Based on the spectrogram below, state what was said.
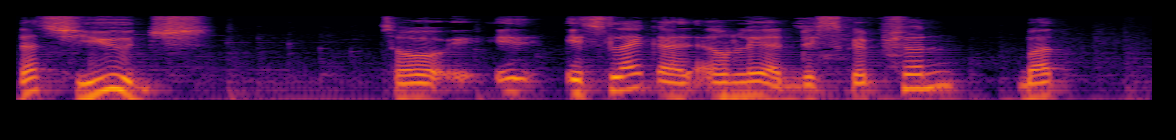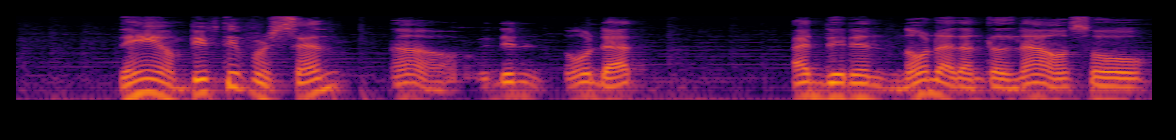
that's huge. So it, it's like a, only a description but damn 50% oh we didn't know that. I didn't know that until now so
